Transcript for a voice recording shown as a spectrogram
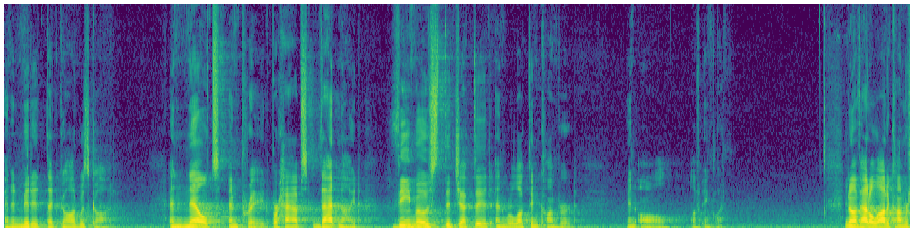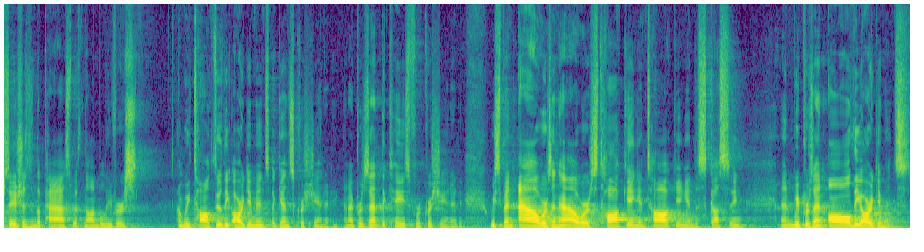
and admitted that God was God and knelt and prayed, perhaps that night, the most dejected and reluctant convert in all of England. You know, I've had a lot of conversations in the past with non believers, and we talk through the arguments against Christianity, and I present the case for Christianity. We spend hours and hours talking and talking and discussing, and we present all the arguments.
